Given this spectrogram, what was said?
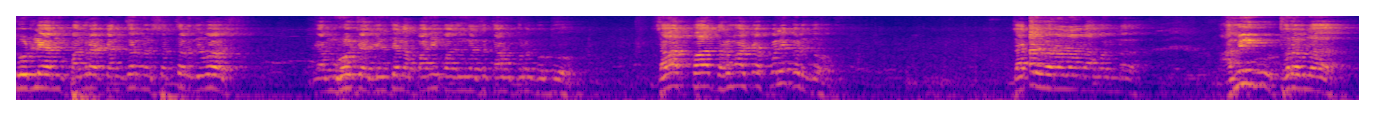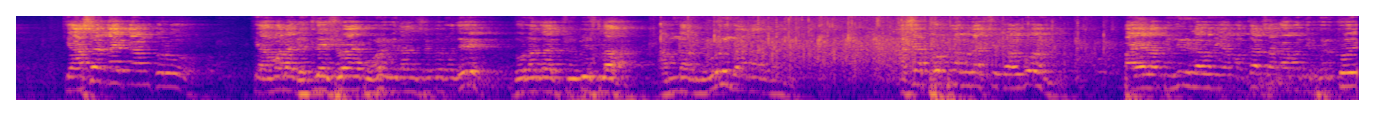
सोडले आणि पंधरा टँकरनं सत्तर दिवस या मोहच्या जनतेला पाणी पाजवण्याचं काम करत होतो. जात पात धर्माच्या पलीकडे जाऊ जनावराला डावललं. आम्ही ठरवलं की असं काय काम करू की आम्हाला घेतल्याशिवाय मोहन विधानसभेमध्ये दोन हजार चोवीसला आमदार निवडून जाणार नाही. अशा स्वप्नावराशी बाळगून पायाला पिंजरी लावून या मतदारसंघामध्ये फिरतोय.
